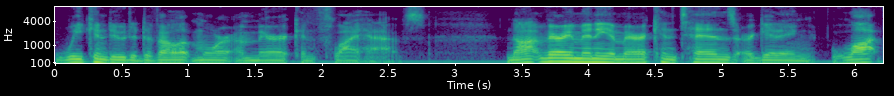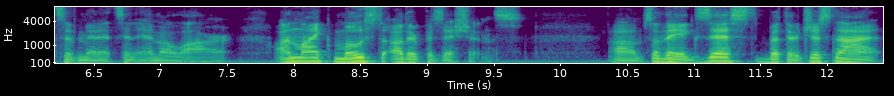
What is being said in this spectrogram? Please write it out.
we can do to develop more American fly halves. Not very many American tens are getting lots of minutes in MLR, unlike most other positions. Um, so they exist, but they're just not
